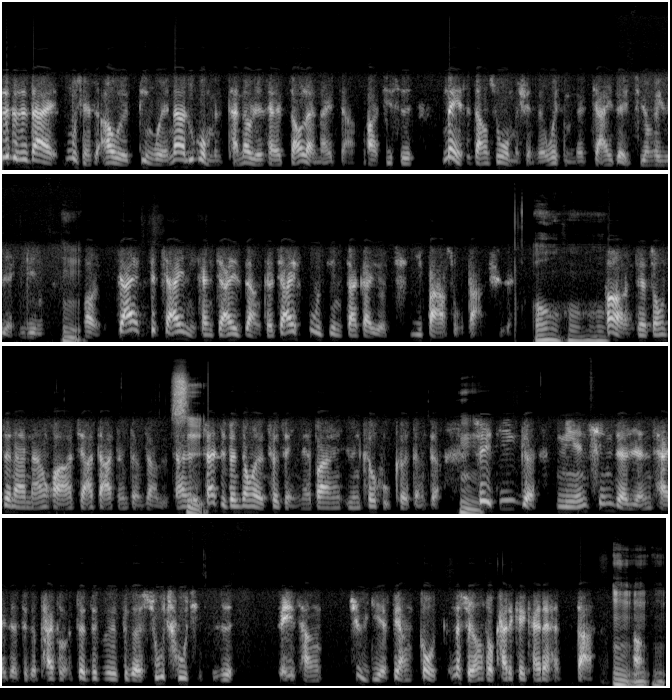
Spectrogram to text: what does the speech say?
嗯，这个是在目前是 AUO 的定位。那如果我们谈到人才的招揽来讲啊，其实那也是当初我们选择为什么在嘉义的其中一个原因。嗯，哦，嘉义在嘉义，你看嘉义这样，可嘉义附近大概有七八所大学。哦哦哦，啊，在中正啊、南华、加大等等这样子，三三十分钟的车程以内，包含云科、虎科等等。嗯，所以第一个年轻的人才的这个 pipe 这这个这个输出其实是非常。剧烈非常够，那水龙头开的可以开的很大，嗯嗯嗯，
